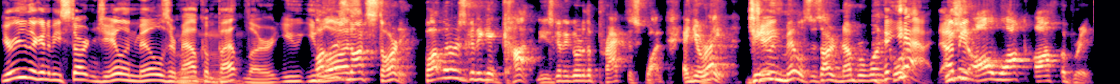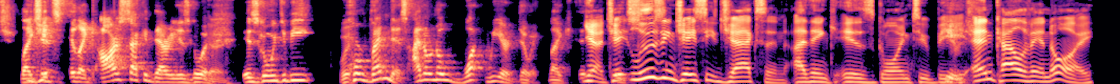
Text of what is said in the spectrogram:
you're either going to be starting Jalen Mills or Malcolm no. Butler. You you Butler's lost. not starting. Butler is going to get cut. and He's going to go to the practice squad. And you're right. Jay- Jalen Mills is our number one. Corner. Yeah, we I should mean- all walk off a bridge. Like Jay- it's like our secondary is going Okay. is going to be horrendous. I don't know what we are doing. Like yeah, J- losing J.C. Jackson, I think, is going to be Huge. and Kyle Van Noy,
